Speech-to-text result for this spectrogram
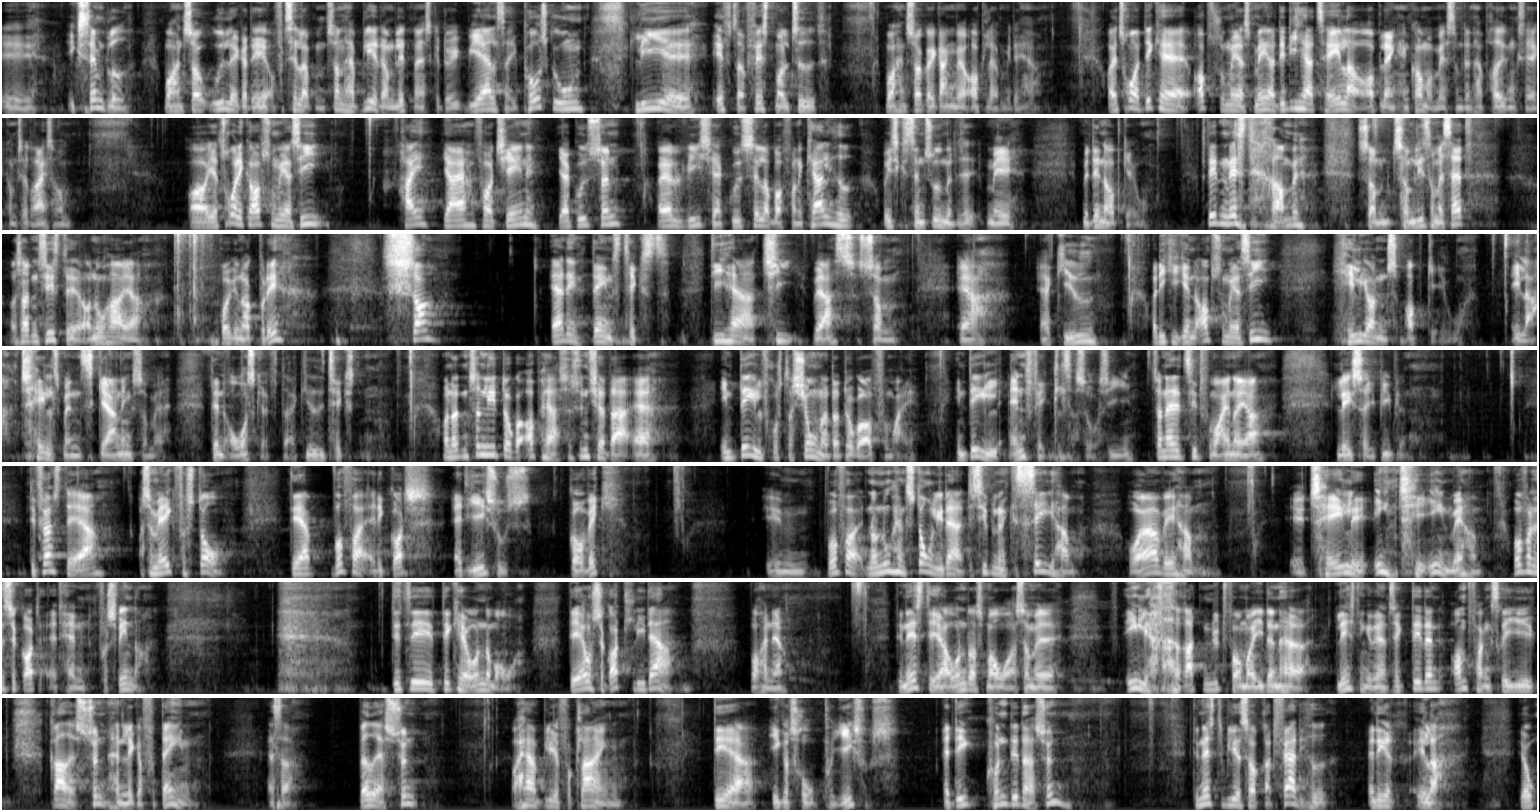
øh, eksemplet, hvor han så udlægger det og fortæller dem, sådan her bliver det om lidt, når jeg skal dø. Vi er altså i påskeugen, lige øh, efter festmåltidet, hvor han så går i gang med at oplære dem i det her. Og jeg tror, at det kan opsummeres med, og det er de her taler og oplæring, han kommer med, som den her prædikningsserie kommer til at dreje sig om. Og jeg tror, det kan opsummeres i, Hej, jeg er her for at tjene. Jeg er Guds søn, og jeg vil vise jer Guds selvopoffrende kærlighed, og I skal sendes ud med, det, med, med den opgave. Så det er den næste ramme, som, som ligesom er sat. Og så den sidste, og nu har jeg brygget nok på det. Så er det dagens tekst. De her 10 vers, som er, er givet. Og de kan igen opsummeres i Helligåndens opgave eller talsmandens gerning, som er den overskrift, der er givet i teksten. Og når den sådan lige dukker op her, så synes jeg, der er en del frustrationer, der dukker op for mig. En del anfægtelser, så at sige. Sådan er det tit for mig, når jeg læser i Bibelen. Det første er, og som jeg ikke forstår, det er, hvorfor er det godt, at Jesus går væk? Øhm, hvorfor, når nu han står lige der, disciplene kan se ham, røre ved ham, øh, tale en til en med ham. Hvorfor er det så godt, at han forsvinder? Det, det, det kan jeg undre mig over. Det er jo så godt lige der, hvor han er. Det næste, jeg undrer mig over, som er, egentlig har været ret nyt for mig i den her læsning af den her tekst, det er den omfangsrige grad af synd, han lægger for dagen. Altså, hvad er synd? Og her bliver forklaringen, det er ikke at tro på Jesus. Er det kun det, der er synd? Det næste bliver så retfærdighed. Er det, eller, jo,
